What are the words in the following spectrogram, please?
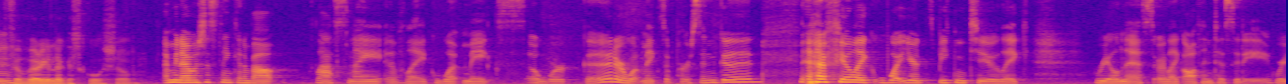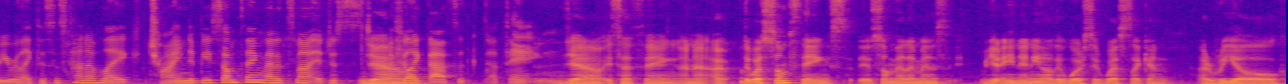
It felt very like a school show. I mean, I was just thinking about last night of like what makes a work good or what makes a person good. And I feel like what you're speaking to, like realness or like authenticity, where you were like, this is kind of like trying to be something that it's not. It just, Yeah. I feel like that's a, a thing. Yeah, it's a thing, and I, I, there were some things, uh, some elements. Yeah, In any other words, it was like an a real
